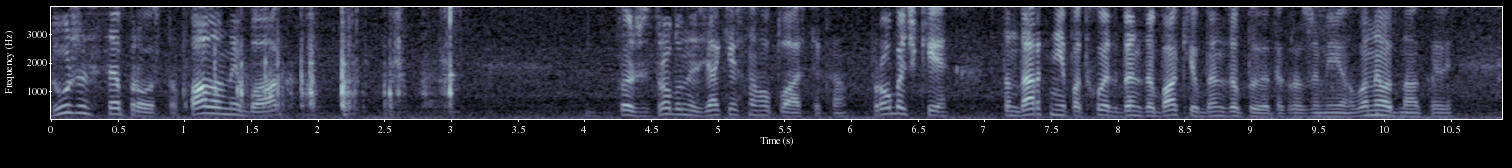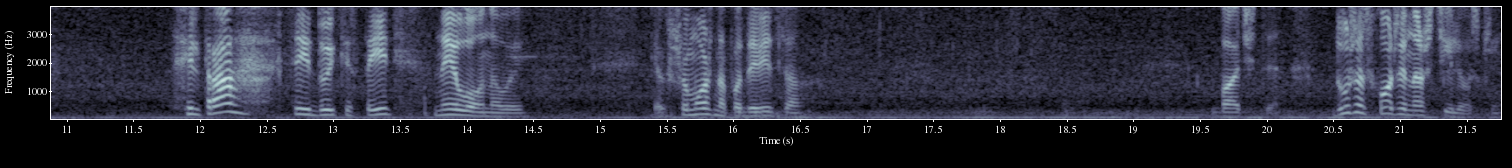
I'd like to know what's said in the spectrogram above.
Дуже все просто. Паливний бак. Теж зроблений з якісного пластика. Пробочки стандартні підходять з бензобаків, бензопили, так розумію. Вони однакові. Фільтра в цій дуйці стоїть нейлоновий. Якщо можна, подивіться. Бачите. Дуже схожий на штілівський.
